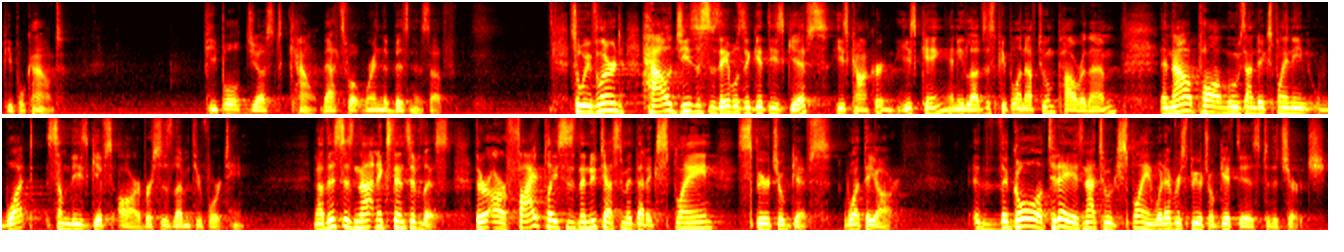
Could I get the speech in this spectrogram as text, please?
people count. People just count. That's what we're in the business of. So we've learned how Jesus is able to get these gifts. He's conquered, he's king, and he loves his people enough to empower them. And now Paul moves on to explaining what some of these gifts are, verses 11 through 14. Now, this is not an extensive list. There are five places in the New Testament that explain spiritual gifts, what they are. The goal of today is not to explain what every spiritual gift is to the church.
